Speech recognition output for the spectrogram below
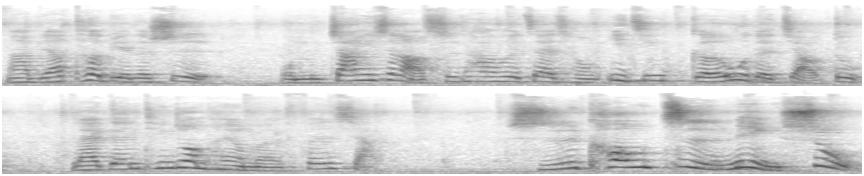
那比较特别的是，我们张医生老师他会再从易经格物的角度来跟听众朋友们分享时空致命术。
